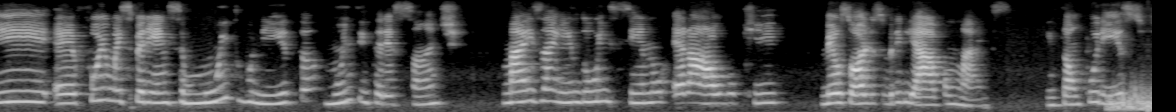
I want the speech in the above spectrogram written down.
E é, foi uma experiência muito bonita, muito interessante, mas ainda o ensino era algo que meus olhos brilhavam mais. Então, por isso,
